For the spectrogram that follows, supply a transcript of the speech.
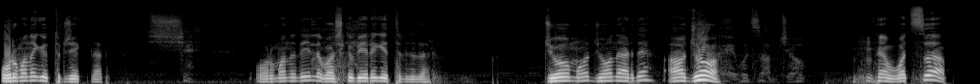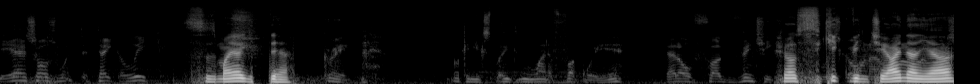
Ormana götürecekler. Shit. Ormana değil de başka bir yere getirdiler. Joe mu? Joe nerede? Aa Joe. Hey, what's up. Sızmaya gitti ya. Was sikik Vinci. Aynen ya.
